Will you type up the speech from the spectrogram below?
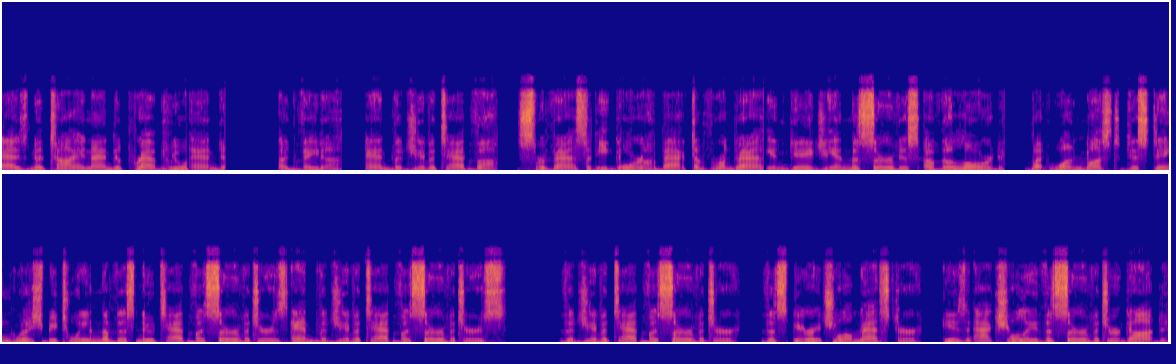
as Nityananda Prabhu and Advaita, and the Jivatattva, Sravasati Gaura Bhaktavranda engage in the service of the Lord, but one must distinguish between the Vishnu Tattva servitors and the Jivatattva servitors. The Jivatattva servitor, the spiritual master, is actually the servitor God.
